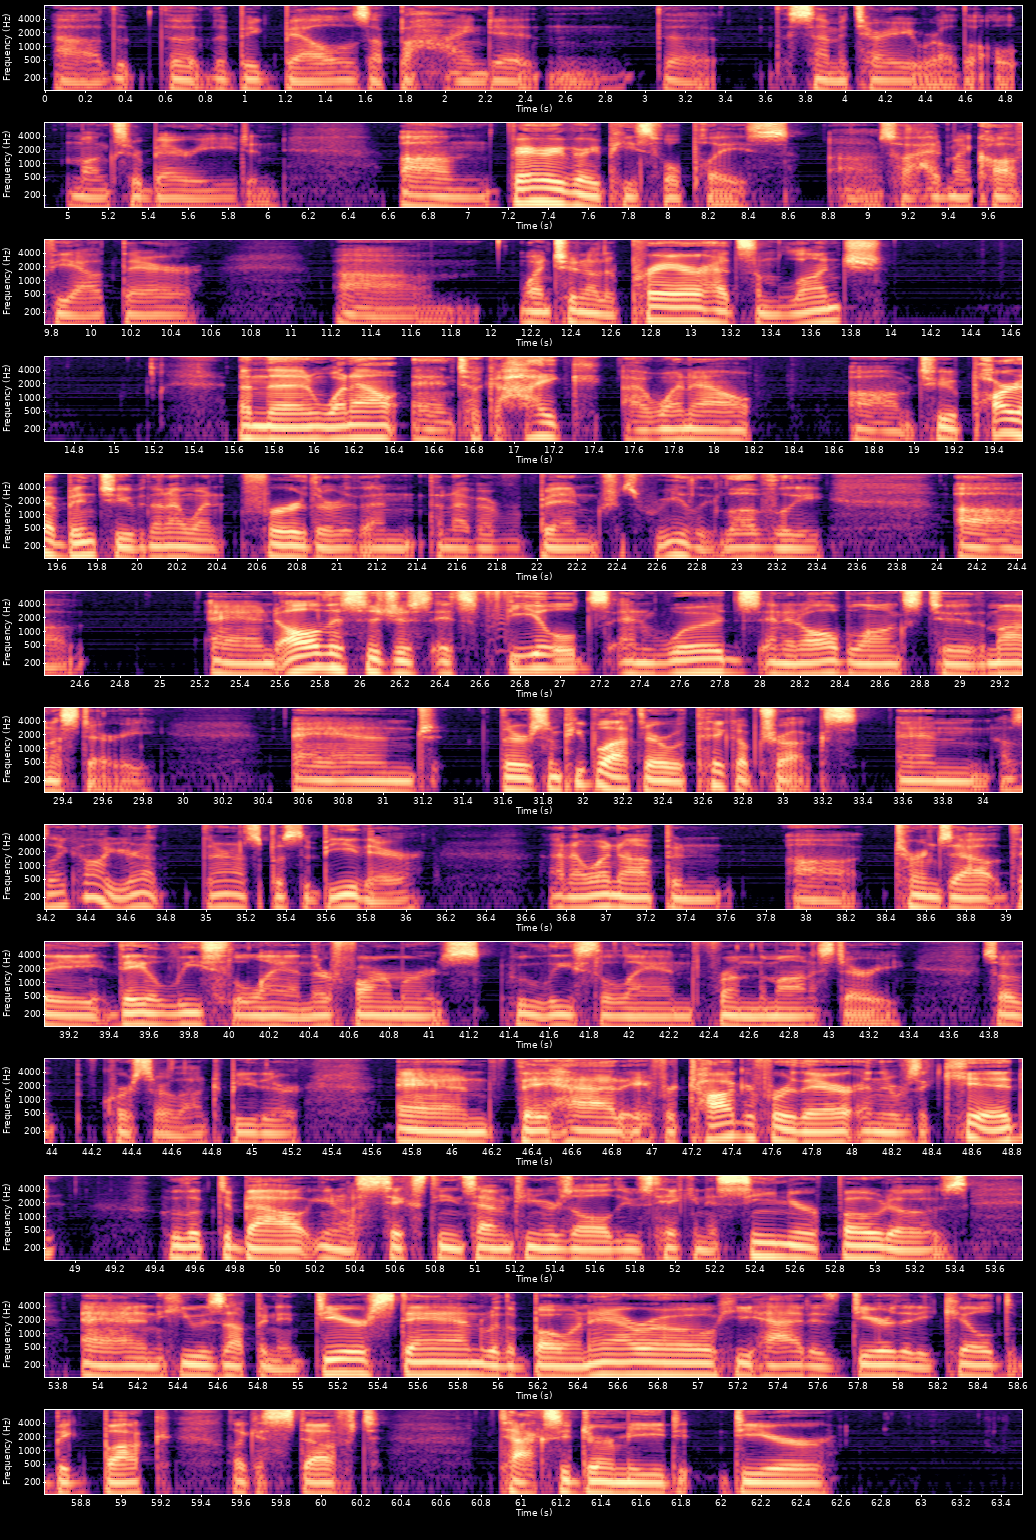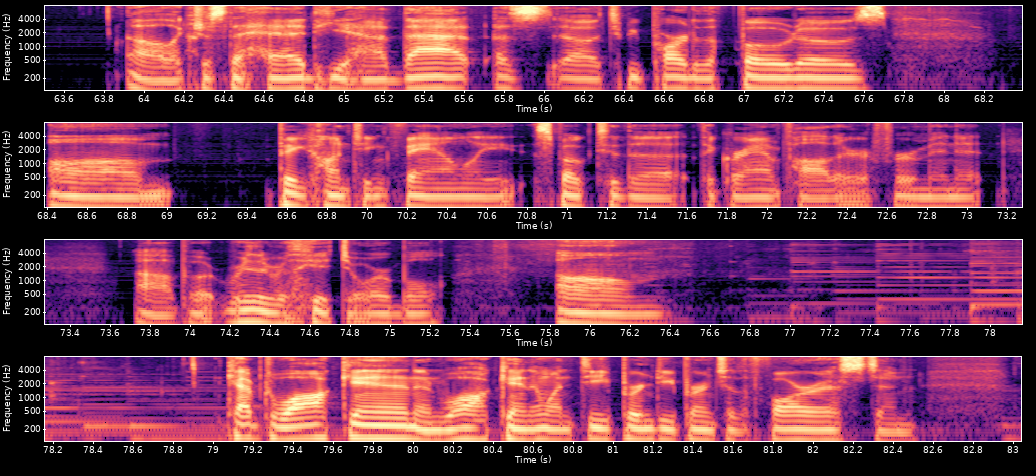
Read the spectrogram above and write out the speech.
uh, the, the the big bells up behind it and the the cemetery where all the monks are buried and um, very very peaceful place. Uh, so I had my coffee out there. Um, went to another prayer, had some lunch, and then went out and took a hike. I went out um, to a part I've been to, but then I went further than than I've ever been, which was really lovely. Uh, and all this is just it's fields and woods, and it all belongs to the monastery. And there are some people out there with pickup trucks, and I was like, "Oh, you're not. They're not supposed to be there." And I went up and uh, turns out they they lease the land. They're farmers who lease the land from the monastery. So of course they're allowed to be there. And they had a photographer there, and there was a kid who looked about you know 16, 17 years old. He was taking his senior photos, and he was up in a deer stand with a bow and arrow. He had his deer that he killed, big buck, like a stuffed taxidermied deer uh, like just the head. He had that as uh, to be part of the photos. Um, big hunting family. Spoke to the the grandfather for a minute, uh, but really really adorable. Um, kept walking and walking and went deeper and deeper into the forest. And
